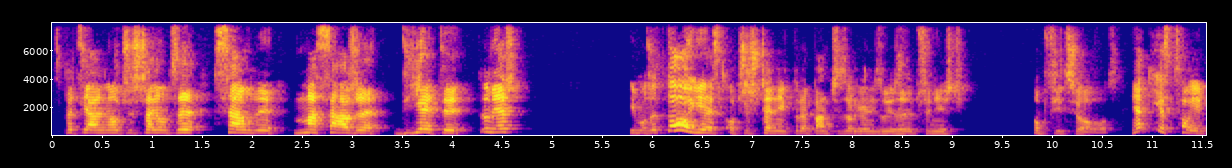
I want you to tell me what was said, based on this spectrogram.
Specjalne oczyszczające sauny, masaże, diety, rozumiesz? I może to jest oczyszczenie, które Pan ci zorganizuje, żeby przynieść obfitszy owoc. Jaki jest twoje...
